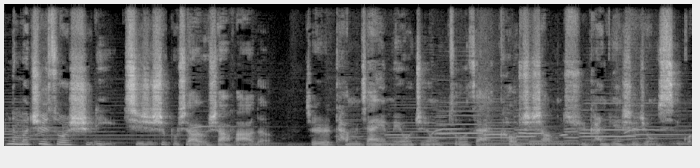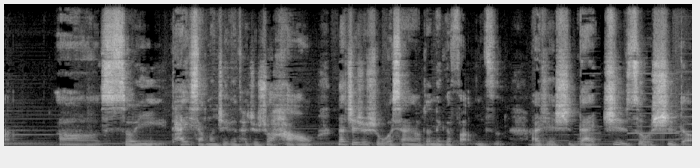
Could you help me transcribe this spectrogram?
那么制作室里其实是不需要有沙发的，就是他们家也没有这种坐在 couch 上去看电视这种习惯啊、所以他一想到这个，他就说好，那这就是我想要的那个房子，而且是带制作室的。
